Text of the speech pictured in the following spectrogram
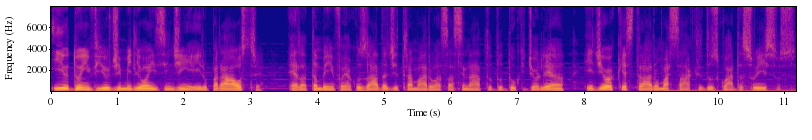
e do envio de milhões em dinheiro para a Áustria. Ela também foi acusada de tramar o assassinato do Duque de Orleans e de orquestrar o massacre dos guardas suíços.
